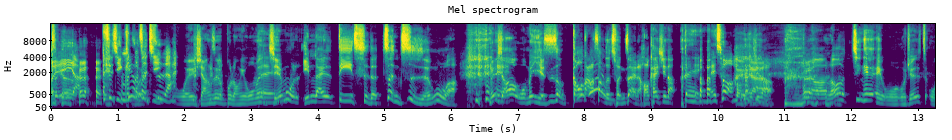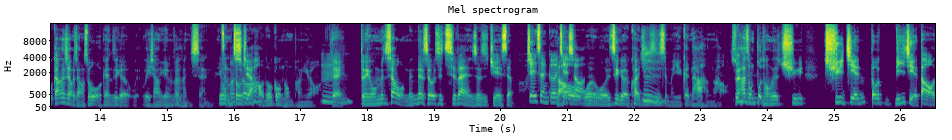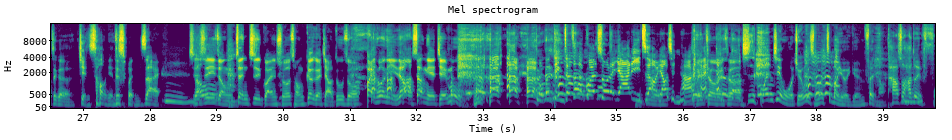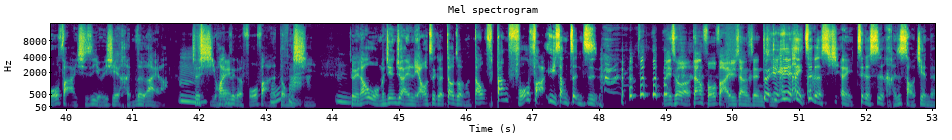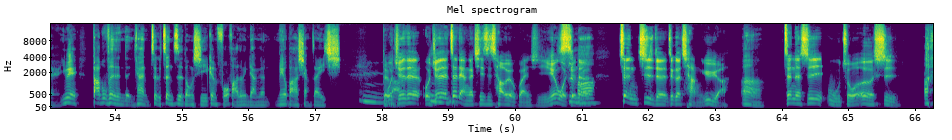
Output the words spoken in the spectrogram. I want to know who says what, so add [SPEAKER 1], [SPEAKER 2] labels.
[SPEAKER 1] 哎呀，自己 Q 自己啊！
[SPEAKER 2] 伟翔这个不容易，我们节目迎来了第一次的政治人物啊！没想到我们也是这种高大上的存在了，好开心啊！
[SPEAKER 1] 对，没错，好
[SPEAKER 2] 开心啊！对啊，然后今天哎，我我觉得我刚刚想讲说，我跟这个伟伟翔缘分很深，因为我们中间好多共同朋友。对，对我们像我们那时候是吃饭的时候是 Jason 嘛
[SPEAKER 1] ，Jason 哥介绍。
[SPEAKER 2] 然后我我这个会计师什么也跟他很好，所以他从不同的区区间都理解到这个简少年的存在。
[SPEAKER 3] 嗯，这是一种政治观说，从各个角。度说，拜托你让我上你的节目。
[SPEAKER 1] 我们顶着这个官说的压力，只好邀请他。
[SPEAKER 3] 没错，没错。
[SPEAKER 2] 其实关键，我觉得为什么会这么有缘分哦？他说他对佛法其实有一些很热爱啦，嗯，就是喜欢这个佛法的东西。嗯，对。然后我们今天就来聊这个叫做什么？当当佛法遇上政治。
[SPEAKER 3] 没错，当佛法遇上政治。
[SPEAKER 2] 对，因为哎，这个是哎，这个是很少见的哎，因为大部分人的你看，这个政治的东西跟佛法的东西两个人没有办法想在一起。
[SPEAKER 3] 嗯，我觉得，我觉得这两个其实超有关系，因为我觉得政治的这个场域啊，嗯，真的是五浊恶世，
